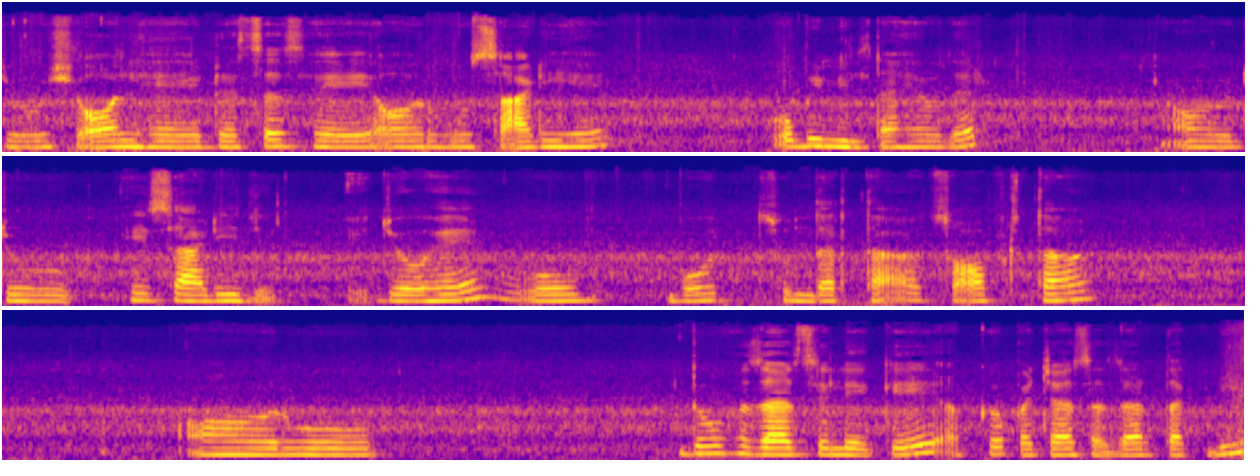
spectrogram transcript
जो शॉल है, ड्रेसेस है और वो साड़ी है, वो भी मिलता है उधर। और जो ये साड़ी जो है वो बहुत सुंदर था, सॉफ्ट था। और वो दो हज़ार से लेके आपको पचास हज़ार तक भी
